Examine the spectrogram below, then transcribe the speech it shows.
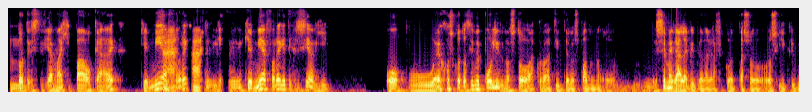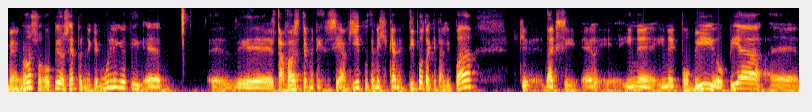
mm. τότε στη διαμάχη πάω ΚΑΕΚ, και μία, φορά, και μία φορά για τη Χρυσή Αυγή όπου έχω σκοτωθεί με πολύ γνωστό ακροατή τέλος πάντων ε, σε μεγάλα επίπεδα γραφικότητας ο, ο συγκεκριμένος, ο οποίος έπαιρνε και μου έλεγε ότι ε, ε, ε, τα βάζετε με τη Χρυσή Αυγή που δεν έχει κάνει τίποτα κτλ. Και, εντάξει, ε, είναι, είναι εκπομπή η οποία ε,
